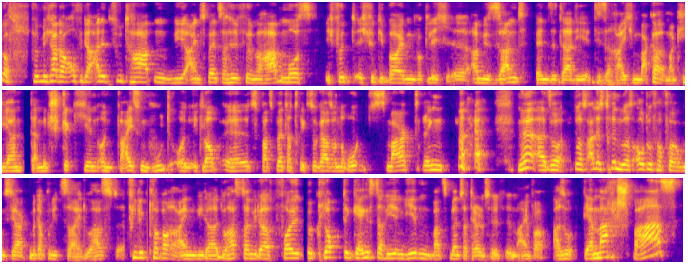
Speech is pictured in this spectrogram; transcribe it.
Ja, für mich hat er auch wieder alle Zutaten, die ein Spencer Hill-Film haben muss. Ich finde ich find die beiden wirklich äh, amüsant, wenn sie da die, diese reichen Macker markieren, dann mit Stöckchen und weißem Hut. Und ich glaube, äh, Spencer trägt sogar so einen roten Smaragdring. ne? Also, du hast alles drin. Du hast Autoverfolgungsjagd mit der Polizei. Du hast äh, viele Kloppereien wieder. Du hast dann wieder voll bekloppte Gangster wie in jedem Bud Spencer Terence Hill Film einfach. Also, der macht Spaß,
